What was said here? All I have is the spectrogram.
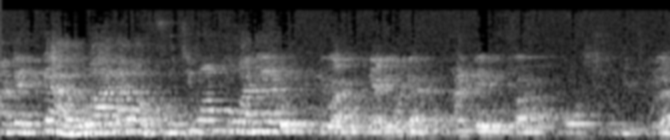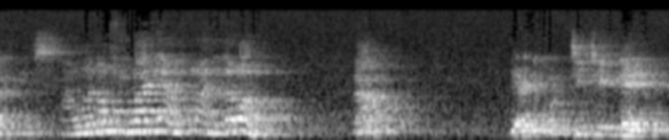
nǹkan bẹ́ẹ̀ ni pé àwọn aláwọ̀ fún tí wọ́n kó wa ní ẹrú. they were they are the one that handed over us àwọn náà fi wá lé àwọn Fulani lọ́wọ́. now they are the one teaching them.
